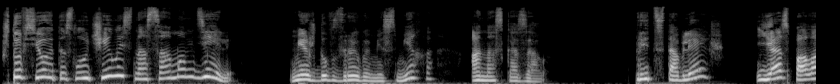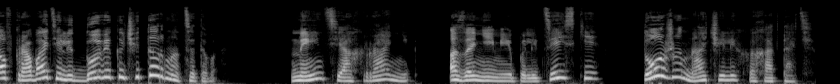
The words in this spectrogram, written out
что все это случилось на самом деле. Между взрывами смеха она сказала. «Представляешь, я спала в кровати Людовика XIV». Нэнси, охранник, а за ними и полицейские, тоже начали хохотать.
